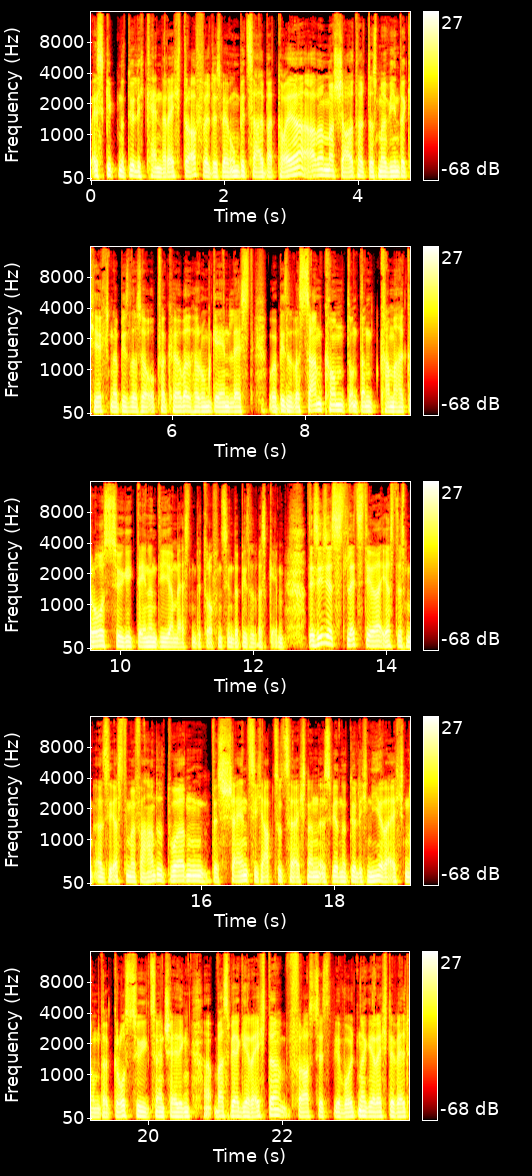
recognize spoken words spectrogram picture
Es gibt natürlich kein Recht drauf, weil das wäre unbezahlbar teuer, aber man schaut halt, dass man wie in der Kirche ein bisschen so ein Opferkörper herumgehen lässt, wo ein bisschen was zusammenkommt und dann kann man halt großzügig denen, die am meisten betroffen sind, ein bisschen was geben. Das ist jetzt letztes Jahr erstes das erste Mal verhandelt worden. Das scheint sich abzuzeichnen. Es wird natürlich nie reichen, um da großzügig zu entschädigen. Was wäre gerechter? Vorausgesetzt, wir wollten eine gerechte Welt.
